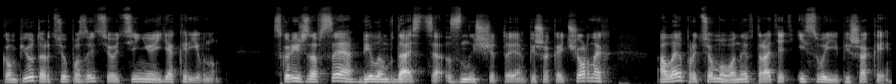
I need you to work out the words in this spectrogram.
комп'ютер цю позицію оцінює як рівну. Скоріш за все, білим вдасться знищити пішаки чорних, але при цьому вони втратять і свої пішаки.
